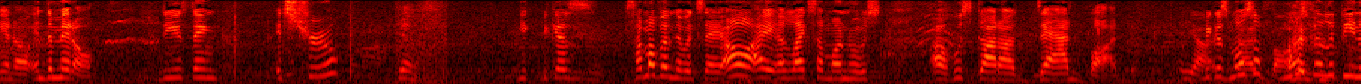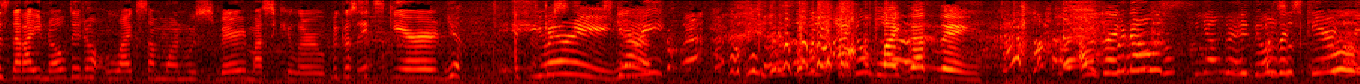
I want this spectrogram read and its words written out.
you know, in the middle. Do you think it's true? Yes. Be- because some of them they would say, "Oh, I, I like someone who's uh, who's got a dad bod." Yeah. because most of bod. most Filipinos that I know, they don't like someone who's very muscular because it's scared. Yeah. It's scary, Scary. I don't like that thing. I was like, when I was younger, it also scared me.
